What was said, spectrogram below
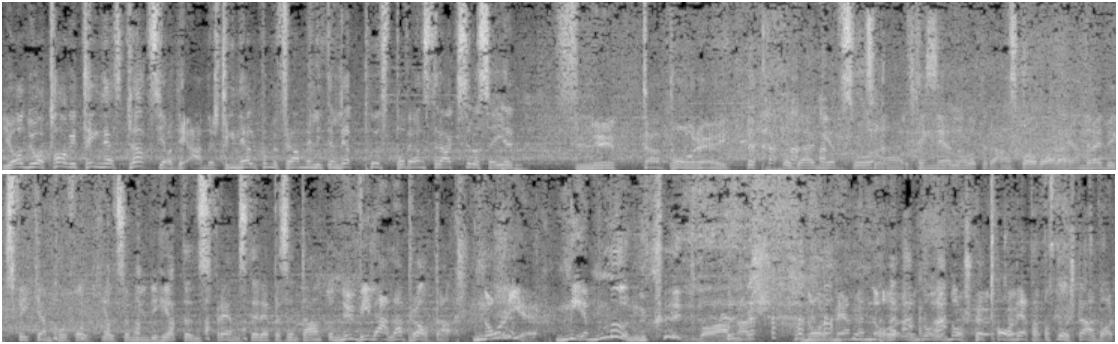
ja, du har tagit Tegnells plats. Ja, det är Anders Tegnell kommer fram med en liten lätt puff på vänster axel och säger Flytta på dig! Och därmed så, är Tegnell åter där han ska vara. Händerna i byxfickan på Folkhälsomyndighetens främste representant. Och nu vill alla prata Norge med munskydd! Vad annars norrmännen och, och, och norska tar detta på största allvar.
